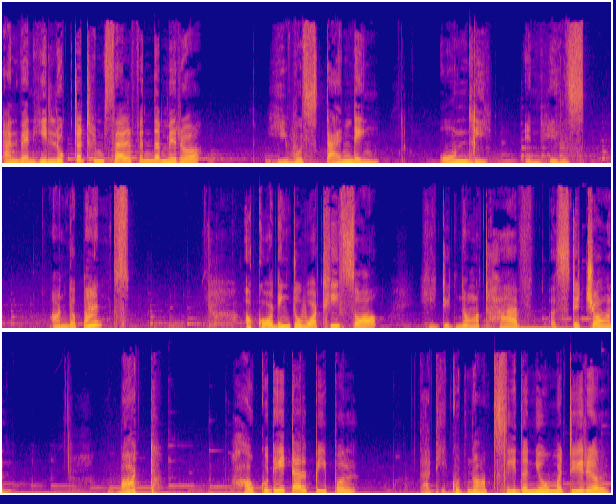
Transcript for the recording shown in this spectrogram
and when he looked at himself in the mirror, he was standing only in his underpants. According to what he saw, he did not have a stitch on. But how could he tell people that he could not see the new material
